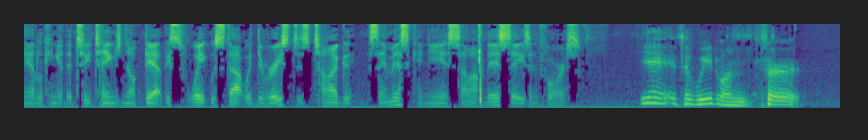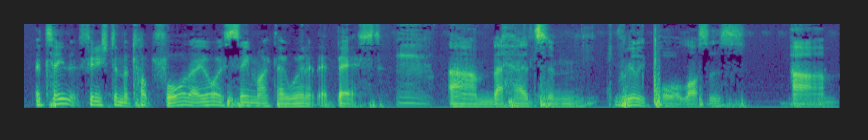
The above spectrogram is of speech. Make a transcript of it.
now looking at the two teams knocked out this week, we'll start with the Roosters. Tiger MS, can you sum up their season for us? Yeah, it's a weird one for a team that finished in the top four, they always seemed like they weren't at their best. Mm. Um, they had some really poor losses, um,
